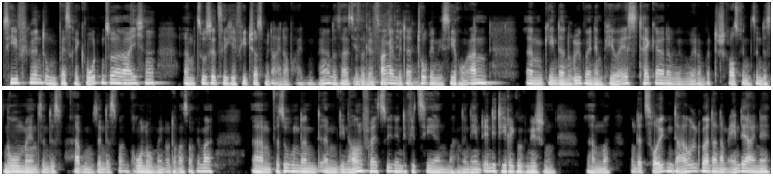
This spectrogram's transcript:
zielführend, um bessere Quoten zu erreichen, ähm, zusätzliche Features mit einarbeiten. Ja, das heißt, also wir fangen wichtig, mit der Tokenisierung an, ähm, gehen dann rüber in den POS-Tagger, da wir dann praktisch rausfinden, sind es Nomen, sind es Verben, sind es Pronomen oder was auch immer ähm, versuchen dann ähm, die Noun Phrase zu identifizieren, machen eine Named Entity Recognition ähm, und erzeugen darüber dann am Ende eine,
